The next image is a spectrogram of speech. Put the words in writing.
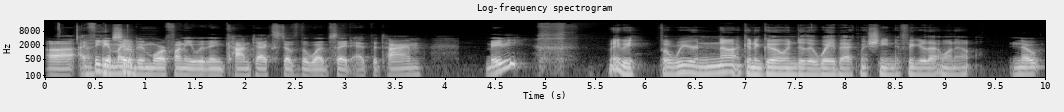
Uh, I, I, think, think it might so. have been more funny within context of the website at the time. Maybe? Maybe. But we are not going to go into the Wayback Machine to figure that one out. Nope.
